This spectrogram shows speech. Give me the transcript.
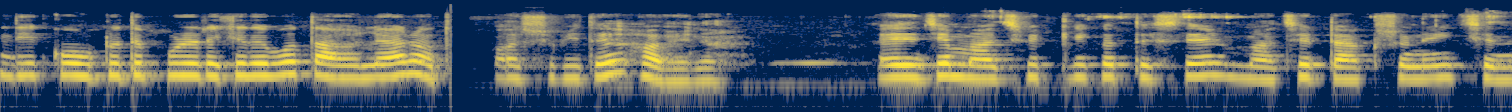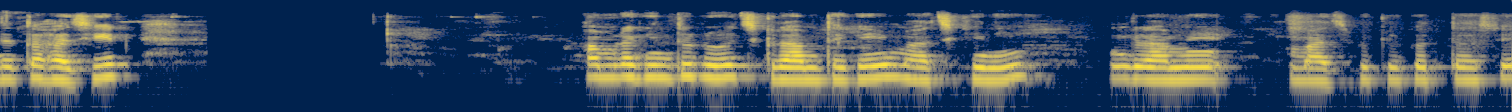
দিয়ে কৌটোতে পুড়ে রেখে দেবো, তাহলে আর অত অসুবিধে হবে না। এই যে মাছ বিক্রি করতেছে, মাছের ডাক শুনেই ছেলে তো হাজির। আমরা কিন্তু রোজ গ্রাম থেকেই মাছ কিনি। গ্রামে মাছ বিক্রি করতে আসে,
